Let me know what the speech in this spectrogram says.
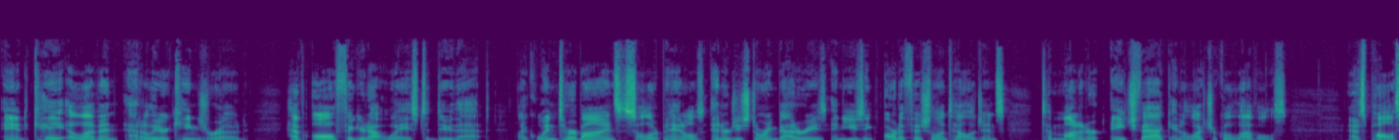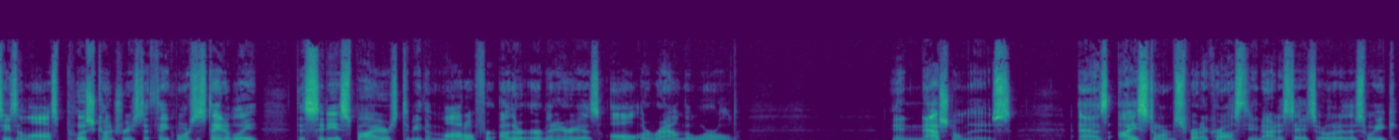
and K11 Atelier Kings Road have all figured out ways to do that, like wind turbines, solar panels, energy storing batteries, and using artificial intelligence to monitor HVAC and electrical levels. As policies and laws push countries to think more sustainably, the city aspires to be the model for other urban areas all around the world. In national news, as ice storms spread across the United States earlier this week,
